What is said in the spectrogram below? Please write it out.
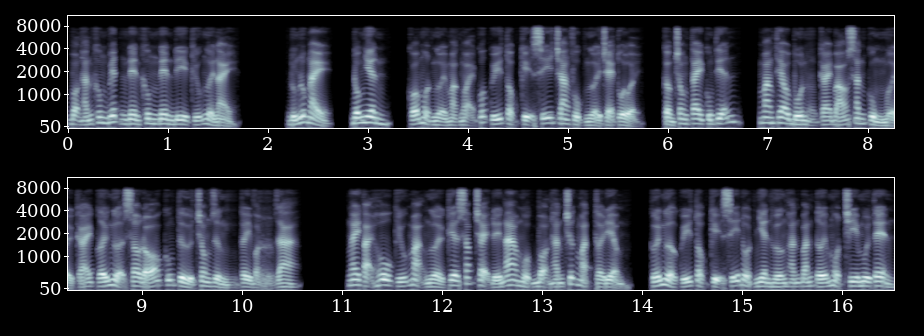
bọn hắn không biết nên không nên đi cứu người này. Đúng lúc này đông nhiên có một người mặc ngoại quốc quý tộc kỵ sĩ trang phục người trẻ tuổi, cầm trong tay cung tiễn, mang theo bốn cái báo săn cùng mười cái cưỡi ngựa sau đó cũng từ trong rừng cây vật ra. Ngay tại hô cứu mạng người kia sắp chạy đến a một bọn hắn trước mặt thời điểm, cưỡi ngựa quý tộc kỵ sĩ đột nhiên hướng hắn bắn tới một chi mũi tên.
